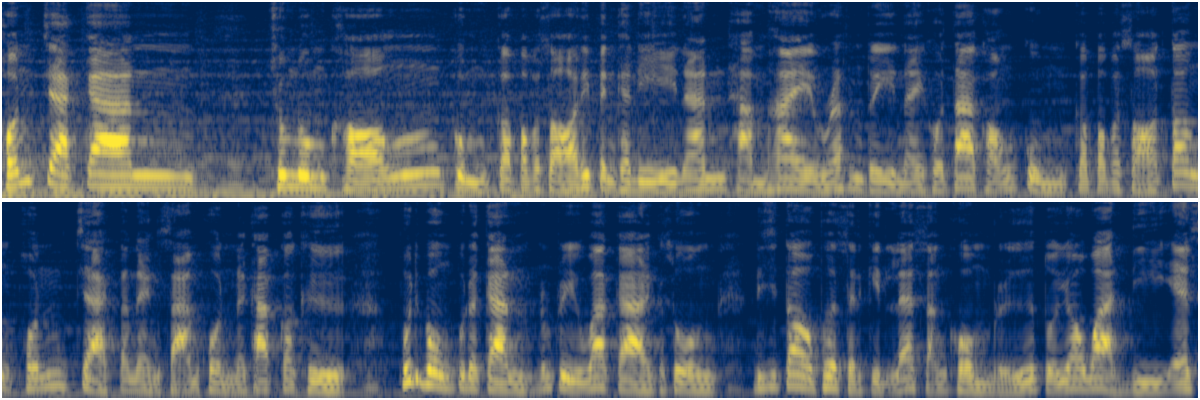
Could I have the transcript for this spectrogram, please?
ผลจากการ ชุมนุมของกลุ่มกปปสที่เป็นคดีนั้นทำให้รัฐมนตรีในโคต้าของกลุ่มกปปสต้องพ้นจากตำแหน่ง 3 คนนะครับ ก็คือพุทธิพงศ์ปุตกันรัฐมนตรีว่าการกระทรวงดิจิทัลเพื่อเศรษฐกิจและสังคม หรือตัวย่อว่า DS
